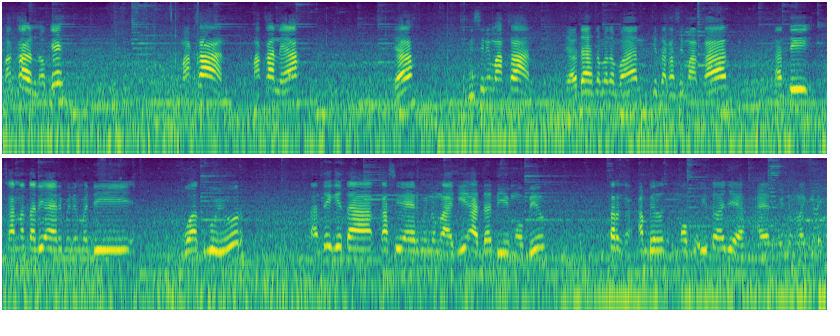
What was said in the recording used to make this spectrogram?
Makan oke? Makan makan ya. Ya di sini makan. Ya udah teman-teman kita kasih makan nanti karena tadi air minumnya dibuat guyur nanti kita kasih air minum lagi ada di mobil. Ntar ambil mobil itu aja ya air minum lagi deh.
